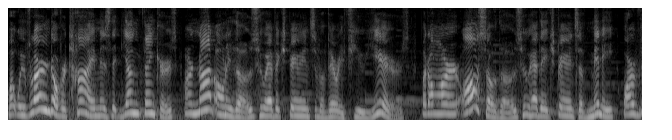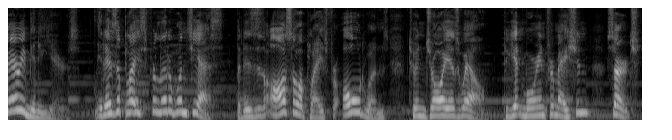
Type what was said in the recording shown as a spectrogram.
What we've learned over time is that young thinkers are not only those who have experience of a very few years, but are also those who have the experience of many or very many years. It is a place for little ones, yes, but it is also a place for old ones to enjoy as well. To get more information, search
